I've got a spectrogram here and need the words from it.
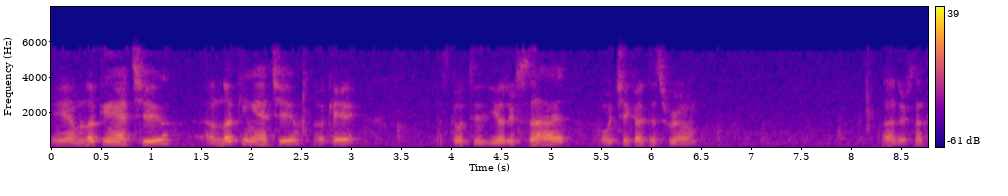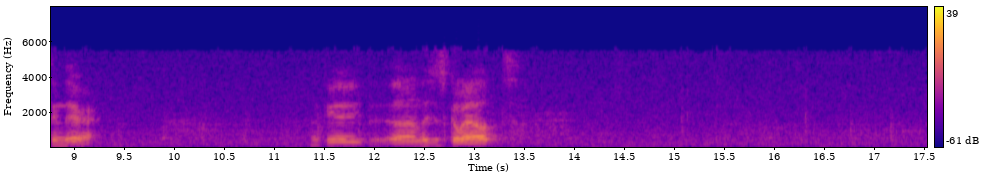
Hey, I'm looking at you. I'm looking at you. Okay. Let's go to the other side. We'll check out this room. Oh, there's nothing there. Okay, uh, let's just go out.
